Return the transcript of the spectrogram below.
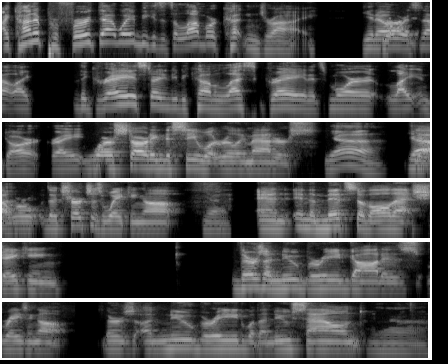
i kind of prefer it that way because it's a lot more cut and dry you know where it's not like the gray is starting to become less gray and it's more light and dark right? We're starting to see what really matters. Yeah yeah, yeah. we're the church is waking up. Yeah and in the midst of all that shaking there's a new breed god is raising up There's a new breed with a new sound, Yeah.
